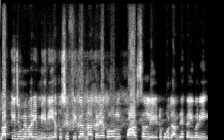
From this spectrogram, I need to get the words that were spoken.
ਬਾਕੀ ਜ਼ਿੰਮੇਵਾਰੀ ਮੇਰੀ ਹੈ, ਤੁਸੀਂ ਫਿਕਰ ਨਾ ਕਰਿਆ ਕਰੋ ਪਾਰਸਲ ਲੇਟ ਹੋ ਜਾਂਦੇ ਕਈ ਵਾਰੀ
